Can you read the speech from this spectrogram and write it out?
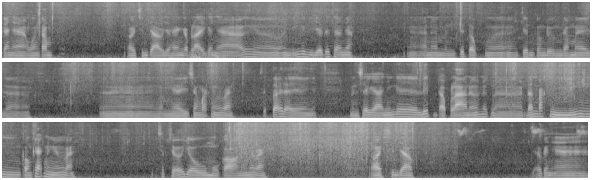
cả nhà quan tâm. Rồi xin chào và hẹn gặp lại cả nhà ở những cái video tiếp theo nha. Anh em mình tiếp tục trên con đường đam mê là làm nghề săn bắt nha các bạn sắp tới đây, mình sẽ ra những cái clip độc lạ nữa, tức là đánh bắt những con khác nữa nha các bạn. Sắp sửa vô mùa cò nữa mấy bạn. Rồi, xin chào. Chào cả nhà.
